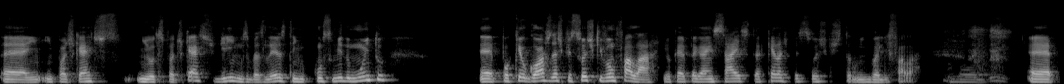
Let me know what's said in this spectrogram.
é, em, em, podcasts, em outros podcasts, gringos, brasileiros, tenho consumido muito é, porque eu gosto das pessoas que vão falar. Eu quero pegar insights daquelas pessoas que estão indo ali falar. É,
